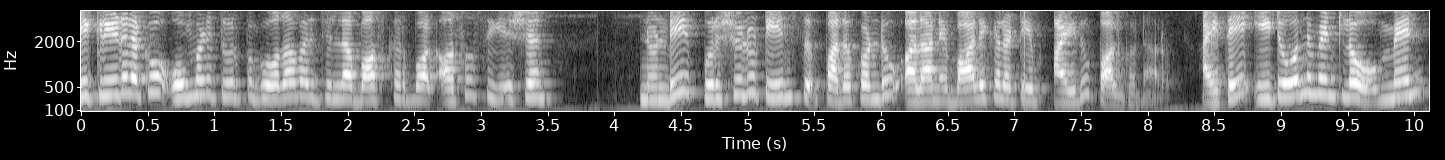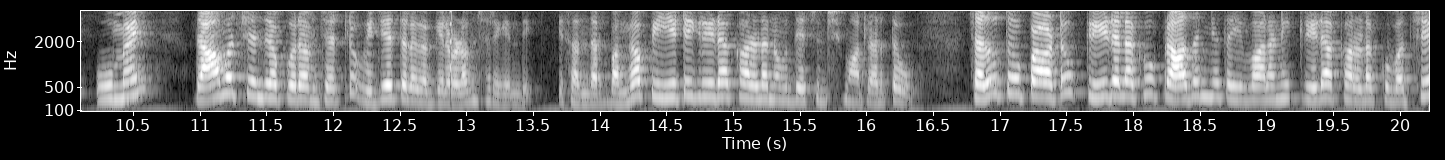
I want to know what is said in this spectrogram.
ఈ క్రీడలకు ఉమ్మడి తూర్పు గోదావరి జిల్లా బాస్కెట్బాల్ అసోసియేషన్ నుండి పురుషులు టీమ్స్ పదకొండు అలానే బాలికల టీం ఐదు పాల్గొన్నారు. అయితే ఈ టోర్నమెంట్లో మెన్ ఉమెన్ రామచంద్రపురం జట్లు విజేతలుగా గెలవడం జరిగింది. ఈ సందర్భంగా పీఈటీ క్రీడాకారులను ఉద్దేశించి మాట్లాడుతూ చదువుతో పాటు క్రీడలకు ప్రాధాన్యత ఇవ్వాలని క్రీడాకారులకు వచ్చే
